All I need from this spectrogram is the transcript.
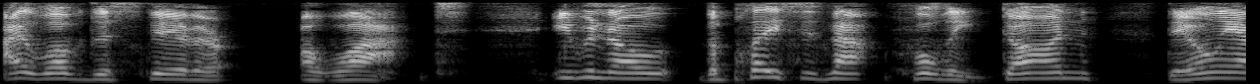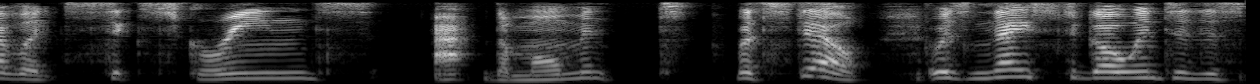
I love this theater a lot. Even though the place is not fully done, they only have like six screens at the moment. But still, it was nice to go into this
